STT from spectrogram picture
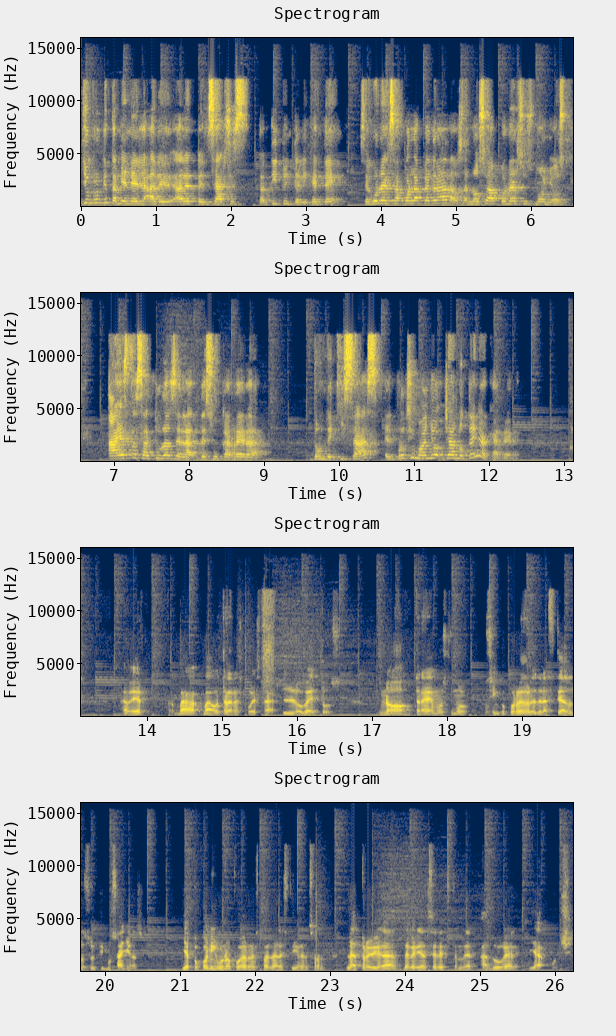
yo creo que también él ha de, ha de pensar si es tantito inteligente, según él sapó la pedrada, o sea, no se va a poner sus moños a estas alturas de, la, de su carrera, donde quizás el próximo año ya no tenga carrera. A ver, va, va otra respuesta. Lobetos. No, traemos como cinco corredores drafteados los últimos años y a poco ninguno puede respaldar a Stevenson. La prioridad debería ser extender a Duggar y a Uchi.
